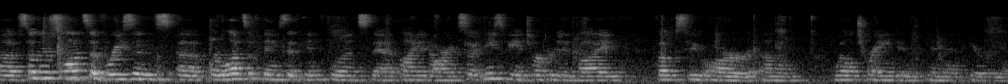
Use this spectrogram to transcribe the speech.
Uh, So there's lots of reasons, uh, or lots of things that influence that INR, and so it needs to be interpreted by folks who are um, well-trained in, in that area.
